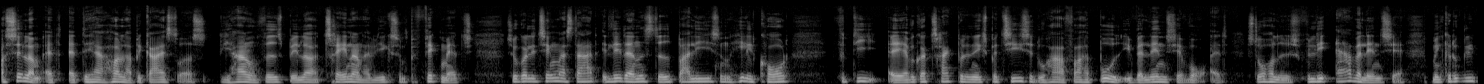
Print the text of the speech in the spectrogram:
Og selvom at, at det her hold har begejstret os, de har nogle fede spillere, træneren har virket som perfekt match, så kunne jeg lige tænke mig at starte et lidt andet sted, bare lige sådan helt kort fordi øh, jeg vil godt trække på den ekspertise, du har for at have boet i Valencia, hvor at storholdet selvfølgelig er Valencia. Men kan du lige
